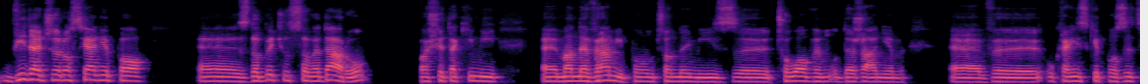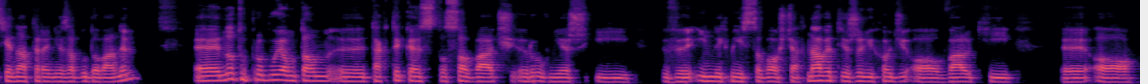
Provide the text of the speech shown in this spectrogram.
widać, że Rosjanie po zdobyciu Sołedaru, właśnie takimi manewrami połączonymi z czołowym uderzaniem w ukraińskie pozycje na terenie zabudowanym, E, no to próbują tą taktykę stosować również i w innych miejscowościach, nawet jeżeli chodzi o walki o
